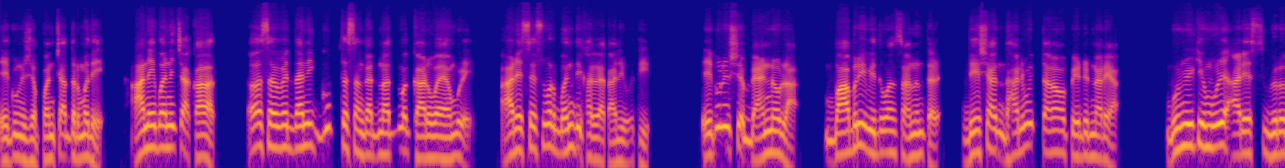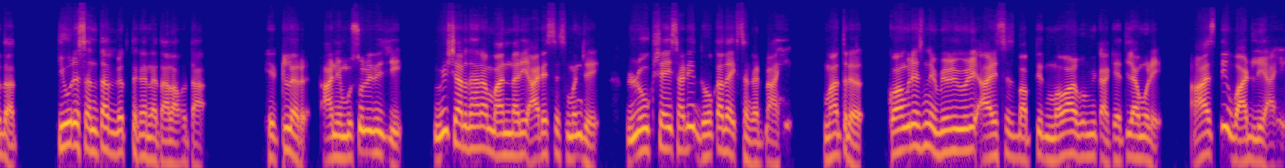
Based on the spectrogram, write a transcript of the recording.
एकोणीसशे पंच्याहत्तरमध्ये आणीबाणीच्या काळात असंवैधानिक गुप्त संघटनात्मक कारवायामुळे आर एस एसवर बंदी घालण्यात आली होती. एकोणीसशे ब्याण्णव ला बाबरी विध्वंसानंतर देशात धार्मिक तणाव पेटणाऱ्या भूमिकेमुळे आर एस विरोधात तीव्र संताप व्यक्त करण्यात आला होता. हिटलर आणि मुसोलिनीची विचारधारा मानणारी आर एस एस म्हणजे लोकशाहीसाठी धोकादायक संघटना आहे. मात्र काँग्रेसने वेळोवेळी आर एस एस बाबतीत मवाळ भूमिका घेतल्यामुळे आज ती वाढली आहे.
